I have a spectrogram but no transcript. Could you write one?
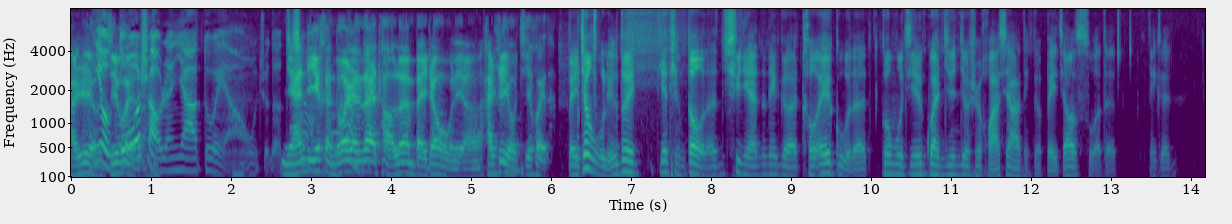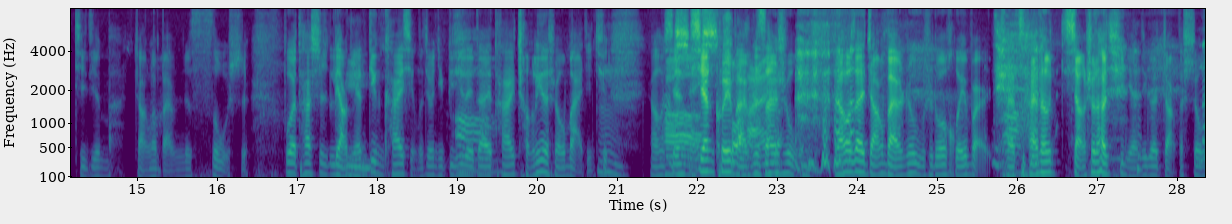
还是你有机会的。多少人压对啊？我觉得年底很多人在讨论北证五零，还是有机会的。北证五零队也挺逗的，去年的那个投 A 股的公募基金冠军就是华夏那个北交所的那个基金嘛，涨了百分之四五十。不过它是两年嗯定开型的，就是你必须得在哦它成立的时候买进去，嗯然后哦先、先亏百分之三十五，然后再涨百分之五十多回本，才 才能享受到去年这个涨的收益。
